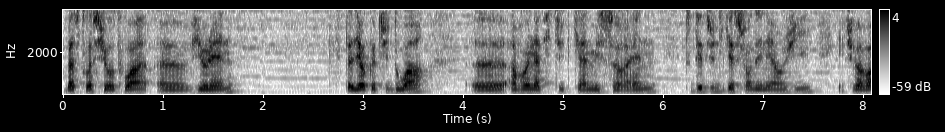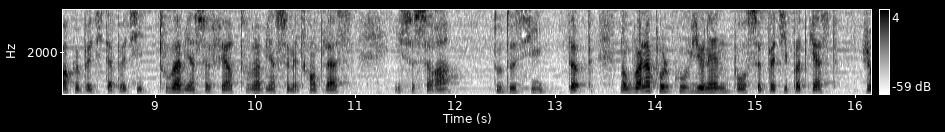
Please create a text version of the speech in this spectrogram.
Base-toi sur toi, euh, Violaine. C'est-à-dire que tu dois euh, avoir une attitude calme et sereine. Tout est une question d'énergie et tu vas voir que petit à petit, tout va bien se faire, tout va bien se mettre en place et ce sera tout aussi top. Donc voilà pour le coup, Violaine, pour ce petit podcast. Je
